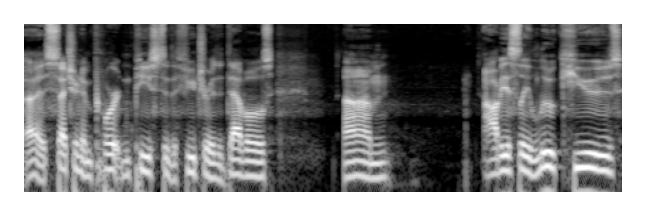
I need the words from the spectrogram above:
uh, such an important piece to the future of the Devils. Um, obviously, Luke Hughes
